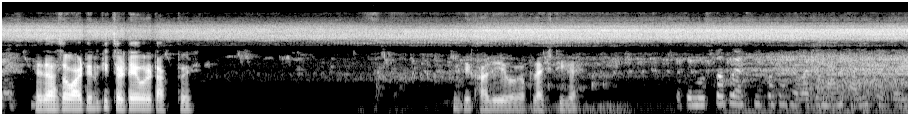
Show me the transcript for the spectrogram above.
हे तर असं वाटेल की चटईवर टाकतोय. इथे खाली आहे बघा प्लॅस्टिक आहे. तर ते नुसतं प्लॅस्टिक कसं ठेवायचं म्हणून खाली सकाळी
